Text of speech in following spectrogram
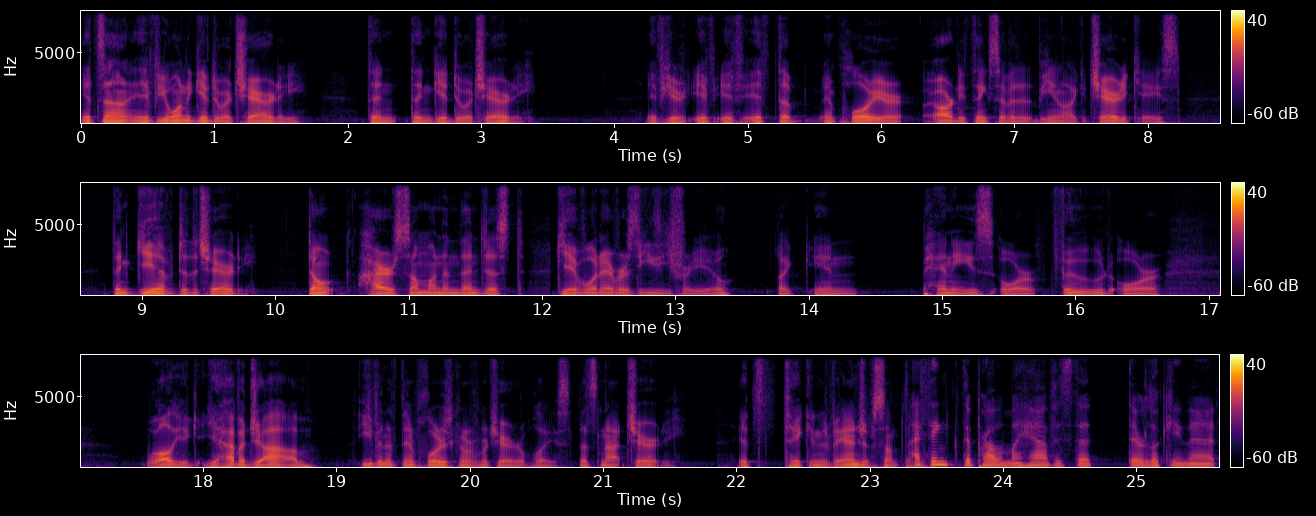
It's uh, if you want to give to a charity, then then give to a charity. If you're if, if if the employer already thinks of it as being like a charity case, then give to the charity. Don't hire someone and then just give whatever's easy for you, like in pennies or food or well, you you have a job, even if the employer's coming from a charitable place. That's not charity. It's taking advantage of something. I think the problem I have is that they're looking at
